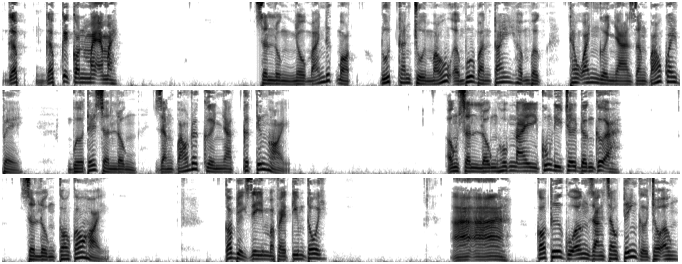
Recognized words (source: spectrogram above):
Gấp, gấp cái con mẹ mày. Sơn lùng nhổ bãi nước bọt Đút khăn chùi máu ở mu bàn tay hậm hực Theo anh người nhà rằng báo quay về. Vừa tới Sơn lùng Rằng báo đã cười nhạt cất tiếng hỏi Ông Sơn lùng hôm nay cũng đi chơi đừng cơ à? Sơn lùng câu có hỏi. Có việc gì mà phải tìm tôi? À à Có thư của ông rằng sao tính gửi cho ông.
